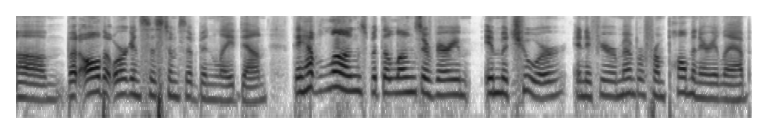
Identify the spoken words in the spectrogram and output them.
um, but all the organ systems have been laid down. They have lungs, but the lungs are very immature, and if you remember from pulmonary lab,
